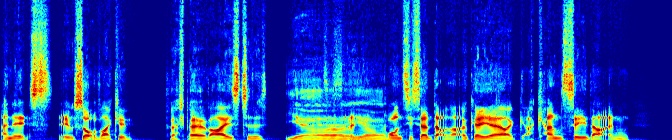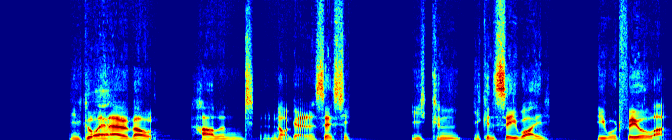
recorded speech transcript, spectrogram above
And it's it was sort of like a fresh pair of eyes to. yeah, and yeah. Once he said that, I was like, okay, yeah, I, I can see that. And you got Yeah. there about Haaland not getting an assist. You, you can you can see why he would feel that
